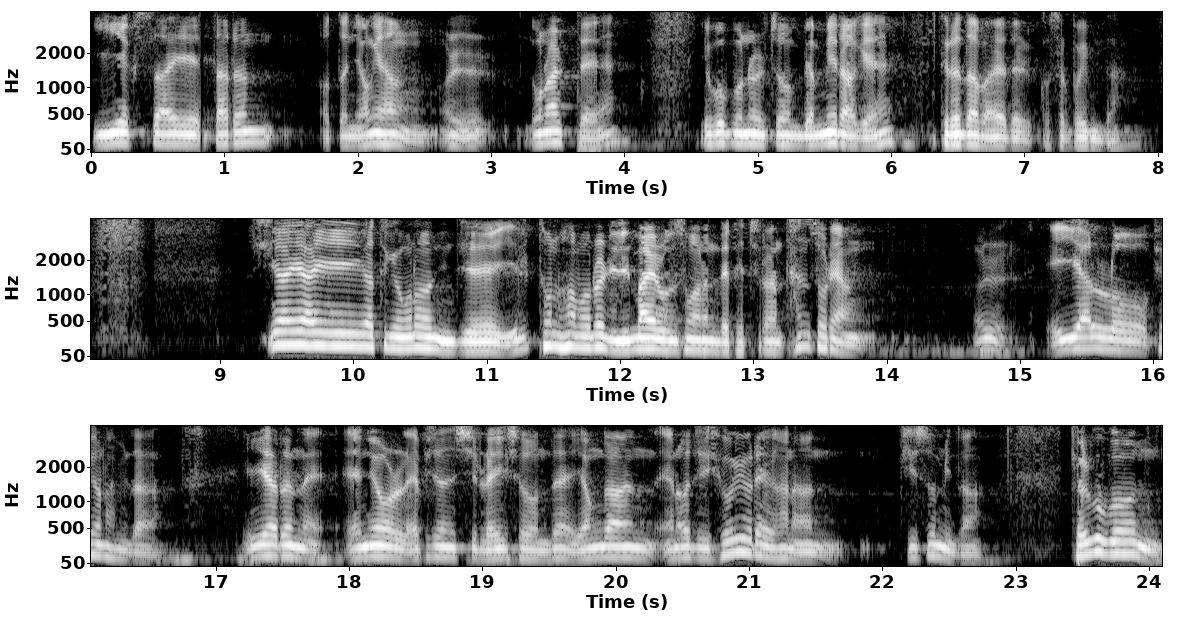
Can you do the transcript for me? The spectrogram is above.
EXI에 따른 어떤 영향을 논할 때 이 부분을 좀 면밀하게 들여다봐야 될 것으로 보입니다. CII 같은 경우는 이제 1톤 화물을 1마일 운송하는데 배출한 탄소량 을 AR로 표현합니다. AR은 Annual Efficiency Ratio인데 연간 에너지 효율에 관한 지수입니다. 결국은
